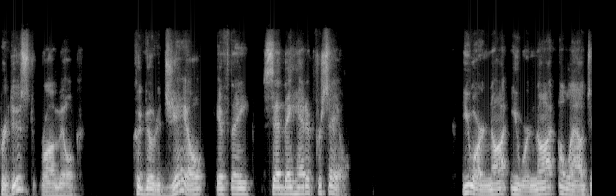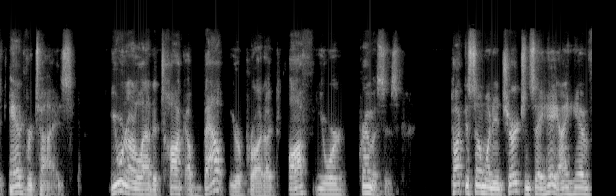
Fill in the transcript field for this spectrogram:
produced raw milk could go to jail if they said they had it for sale. You are not, you were not allowed to advertise. You were not allowed to talk about your product off your premises. Talk to someone in church and say, hey, I have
